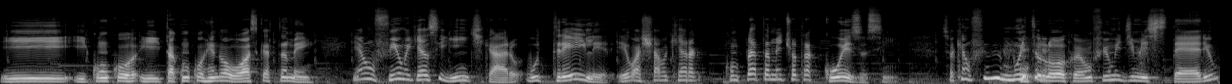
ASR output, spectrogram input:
e, e, concor e tá concorrendo ao Oscar também. E é um filme que é o seguinte, cara, o trailer eu achava que era completamente outra coisa, assim. Só que é um filme muito louco, é um filme de mistério,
